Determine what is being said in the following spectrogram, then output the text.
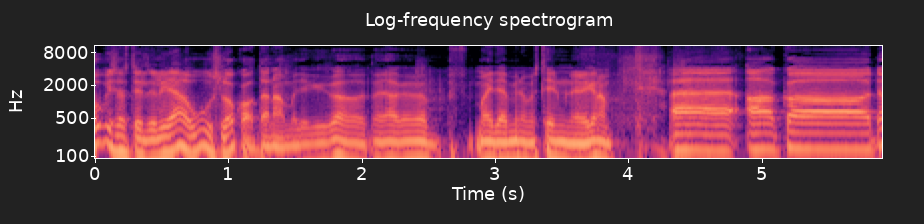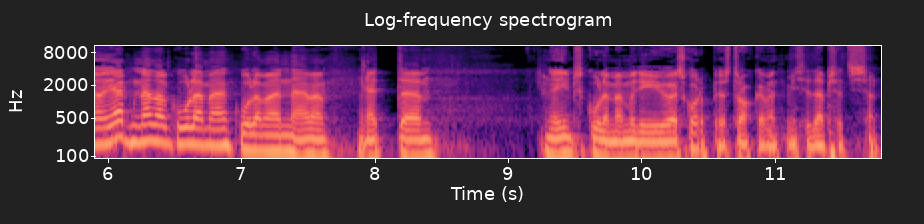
Ubisoftil tuli hea uus logo täna muidugi ka, aga ma ei tea, minu meelest eelmine oli kenam äh,. aga no järgmine nädal kuuleme, kuuleme, näeme, et äh, no ilmselt kuuleme muidugi ka Scorpiost rohkem, et mis see täpselt siis on.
